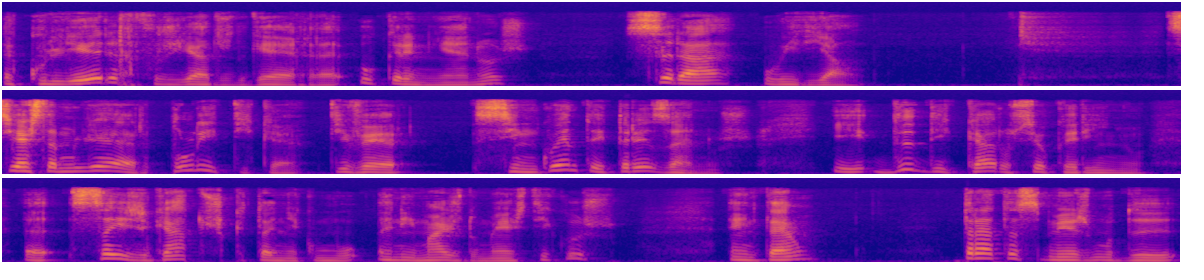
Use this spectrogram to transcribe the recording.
acolher refugiados de guerra ucranianos, será o ideal. Se esta mulher política tiver 53 anos e dedicar o seu carinho a seis gatos que tenha como animais domésticos, então trata-se mesmo de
